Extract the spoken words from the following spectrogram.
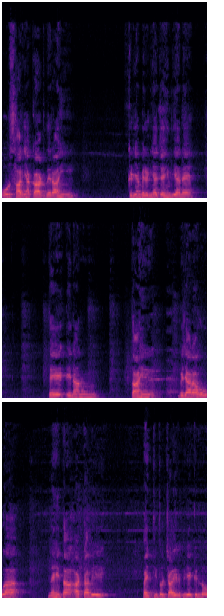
ਉਹ ਸਾਰੀਆਂ ਕਾਰਡ ਦੇ ਰਾਹੀਂ ਕਿਹੜੀਆਂ ਮਿਲਣੀਆਂ ਚਾਹੀਦੀਆਂ ਨੇ। ਤੇ ਇਹਨਾਂ ਨੂੰ ਤਾਂ ਹੀ ਗੁਜ਼ਾਰਾ ਹੋਊਗਾ ਨਹੀਂ ਤਾਂ ਆਟਾ ਵੀ 35 ਤੋਂ 40 ਰੁਪਏ ਕਿਲੋ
